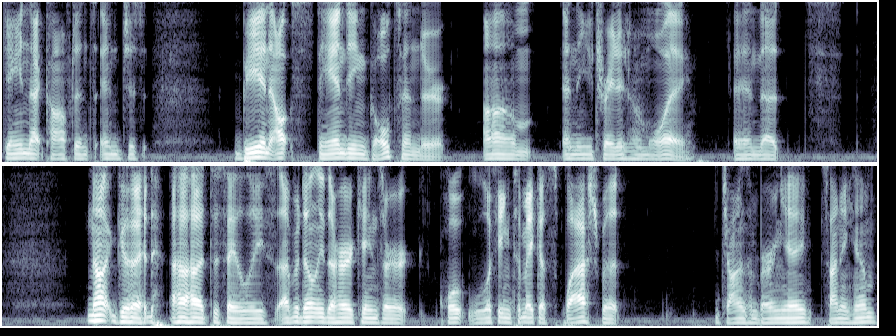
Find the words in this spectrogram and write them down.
gain that confidence, and just be an outstanding goaltender. Um, and then you traded him away, and that's not good, uh, to say the least. Evidently, the Hurricanes are quote looking to make a splash, but Jonathan Bernier signing him,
